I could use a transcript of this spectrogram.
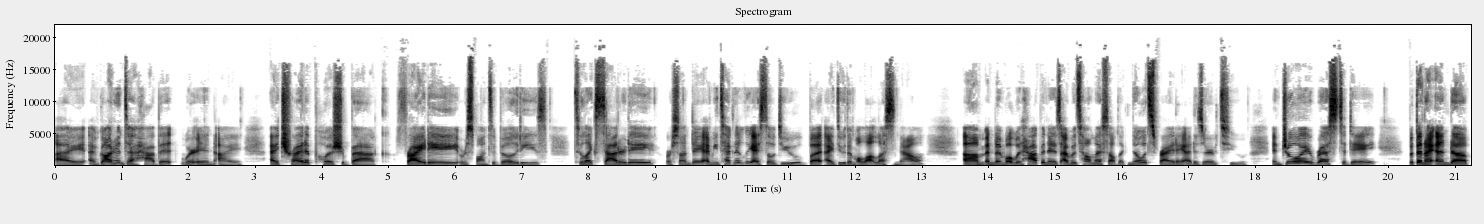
I I've gotten into a habit wherein I I try to push back Friday responsibilities to like Saturday or Sunday. I mean, technically I still do, but I do them a lot less now. Um, and then what would happen is I would tell myself, like, no, it's Friday. I deserve to enjoy, rest today. But then I end up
